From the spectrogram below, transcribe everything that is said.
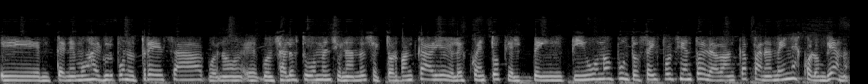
Eh, tenemos al grupo Nutresa, bueno, eh, Gonzalo estuvo mencionando el sector bancario, yo les cuento que el 21.6% de la banca panameña es colombiana.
